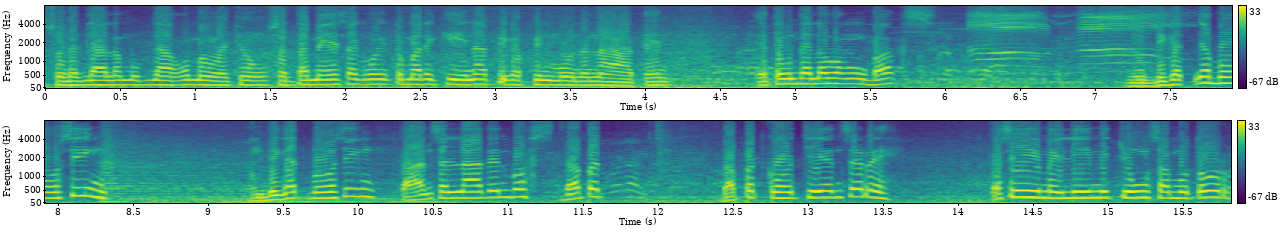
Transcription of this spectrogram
So naglalamove na ako mga chong. Santa Mesa going to Marikina. Pick upin muna natin. Itong dalawang box. Ang bigat niya bossing Ang bigat bossing Cancel natin boss Dapat Dapat kotse yan sir eh Kasi may limit yung sa motor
